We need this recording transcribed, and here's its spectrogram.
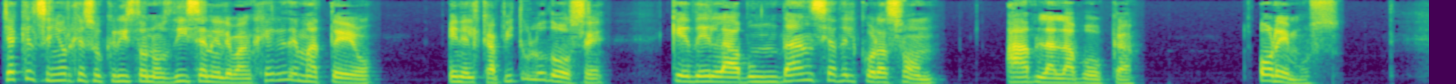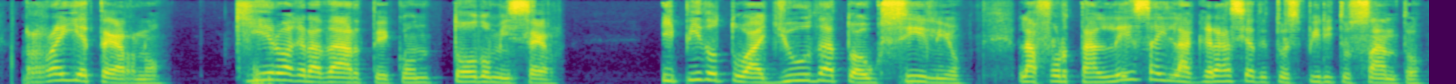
ya que el Señor Jesucristo nos dice en el Evangelio de Mateo, en el capítulo 12, que de la abundancia del corazón habla la boca. Oremos. Rey eterno, quiero agradarte con todo mi ser y pido tu ayuda, tu auxilio, la fortaleza y la gracia de tu Espíritu Santo.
